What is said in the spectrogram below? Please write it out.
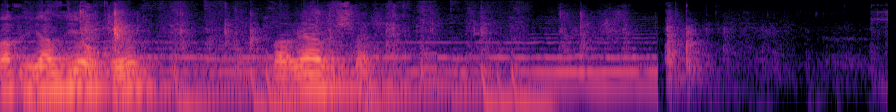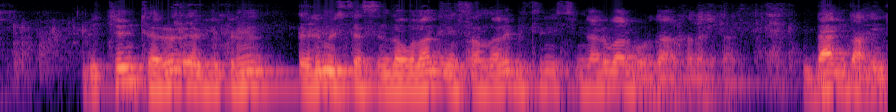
Bakın yazıyı okuyorum. Bak ne yazmışlar. Bütün terör örgütünün ölüm listesinde olan insanları bütün isimleri var burada arkadaşlar. Ben dahil.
